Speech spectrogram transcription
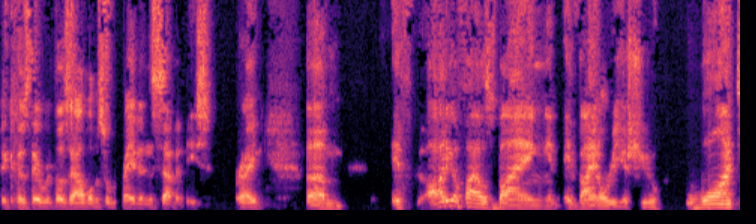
because they were those albums were made in the 70s, right? Um, if audiophiles buying a vinyl reissue want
